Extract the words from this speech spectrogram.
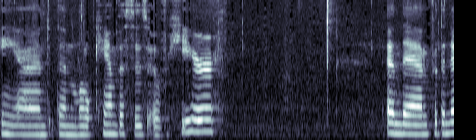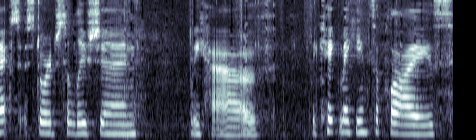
and then little canvases over here. And then for the next storage solution, we have the cake making supplies,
